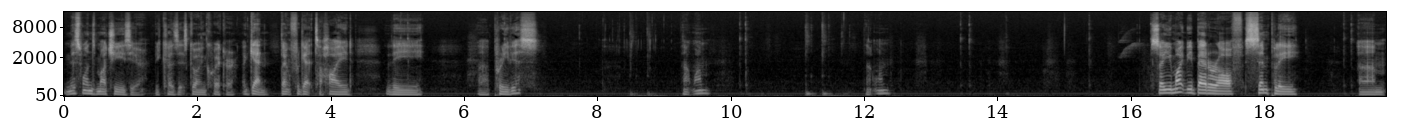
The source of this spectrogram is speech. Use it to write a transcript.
And this one's much easier because it's going quicker. Again, don't forget to hide the uh, previous. That one. That one. So you might be better off simply, um,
